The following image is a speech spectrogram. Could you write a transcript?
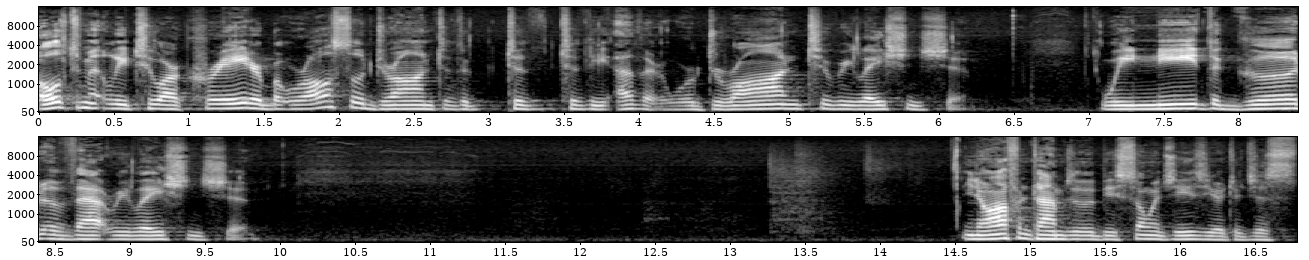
ultimately to our Creator, but we're also drawn to the, to, to the other. We're drawn to relationship. We need the good of that relationship. You know, oftentimes it would be so much easier to just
